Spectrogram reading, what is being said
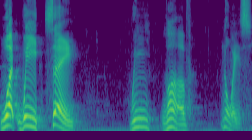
what we say. We love noise.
